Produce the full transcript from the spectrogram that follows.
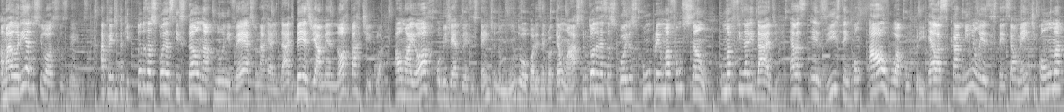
A maioria dos filósofos gregos acredita que todas as coisas que estão na, no universo, na realidade, desde a menor partícula ao maior objeto existente no mundo, ou por exemplo até um astro, todas essas coisas cumprem uma função, uma finalidade. Elas existem com algo a cumprir. Elas caminham existencialmente com uma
